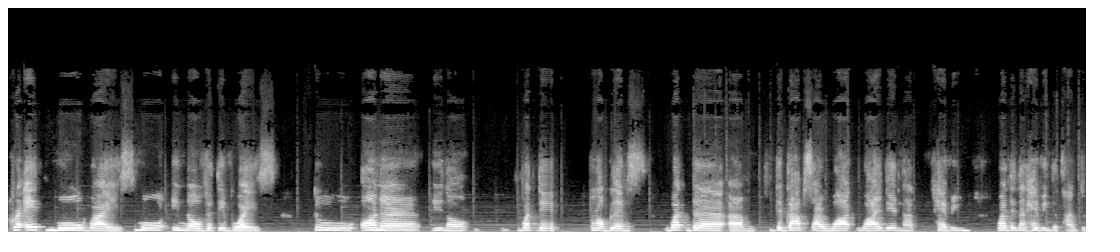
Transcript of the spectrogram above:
create more ways more innovative ways to honor you know what the problems what the um the gaps are why why they're not having why they're not having the time to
